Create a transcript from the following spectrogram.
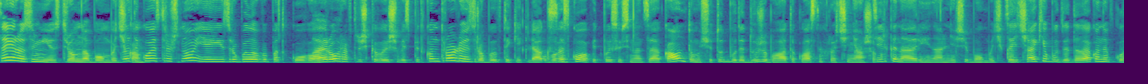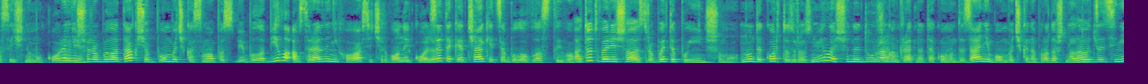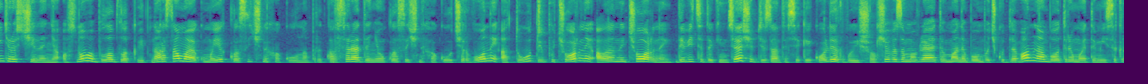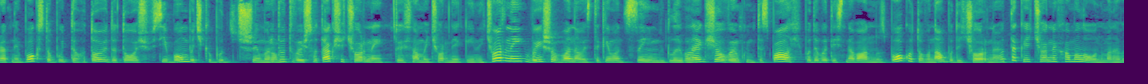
Це я розумію, стрьомна бомбочка. Але такою страшною я її зробила випадково. Аерограф трішки вийшов із під контролю і зробив такі клякси. Обов'язково підписуйся на цей аккаунт, тому що тут буде дуже багато класних розчиняшок. Тільки найоригінальніші бомбочки. Цей чакі буде далеко не в класичному кольорі. Раніше робила так, щоб бомбочка сама по собі була біла, а всередині ховався червоний колір. Все таке чакі це було властиво. А тут вирішила зробити по-іншому. Ну, декор то зрозуміло, що не дуже. Але конкретно такому дизайні бомбочки на продаж не Але йдуть. от зацініть розчинення. Основа була блакитна, така сама, як у моїх класичних акул, наприклад. А всередині у класичних акул червоний, а тут типу чорний, але не чорний. Дивіться до кінця, щоб дізнатися, який колір вийшов. Якщо ви замовляєте в мене бомбочку для ванни або отримуєте мій секретний бокс, то будьте готові до того, що всі бомбочки будуть шимером. І тут вийшло так, що чорний, той самий чорний, який не чорний, вийшов в мене ось таким от синім відливом. Але якщо вимкнути спалах і подивитись на ванну збоку, то вона буде чорною. От такий чорний хамелеон у мене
